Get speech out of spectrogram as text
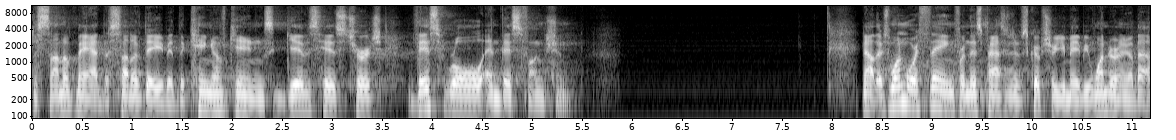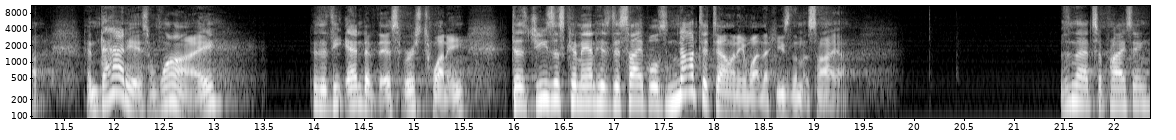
the Son of Man, the Son of David, the King of Kings, gives his church this role and this function. Now, there's one more thing from this passage of Scripture you may be wondering about, and that is why, because at the end of this, verse 20, does Jesus command his disciples not to tell anyone that he's the Messiah? Isn't that surprising?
